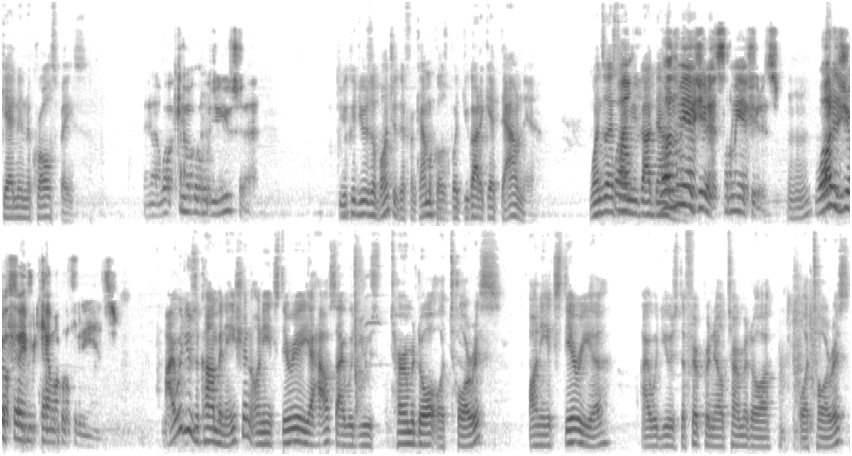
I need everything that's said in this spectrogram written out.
Getting in the crawl space. And uh, what chemical would you use for that? You could use a bunch of different chemicals, but you got to get down there. When's the last Well, time you got down Well, let there? me ask you this. Let me ask you this. hmm What is your favorite chemical for the ants? I would use a combination. On the exterior of your house, I would use Termidor or Taurus. On the exterior, I would use the Fipronil, Termidor, or Taurus.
